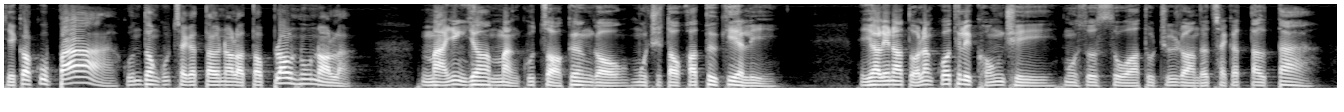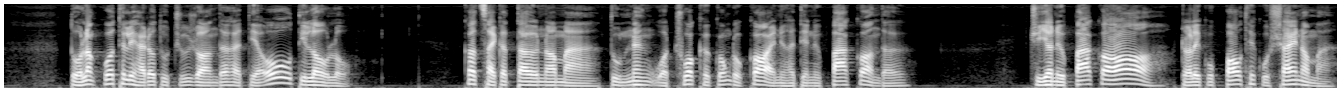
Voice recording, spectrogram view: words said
thì có cú ba cũng đông cũng chạy cái tàu nào là tàu plau nu nào là mà nhưng giờ mảng cú trò cơn gầu một chiếc tàu khó tư kia lì giờ lên nào tổ lăng của thì lịch không chỉ một số số tụ chữ ròn đỡ chạy cái tàu ta tổ lăng của thì lịch hai đầu tụ chữ ròn đỡ hai tiểu ô thì lâu lộ có sai cái tờ nó mà tụ năng và chuộc cái công đồ coi nữa tiền nữa ba con đó chỉ là nữa ba con trở lại của bao thế của sai nó mà.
